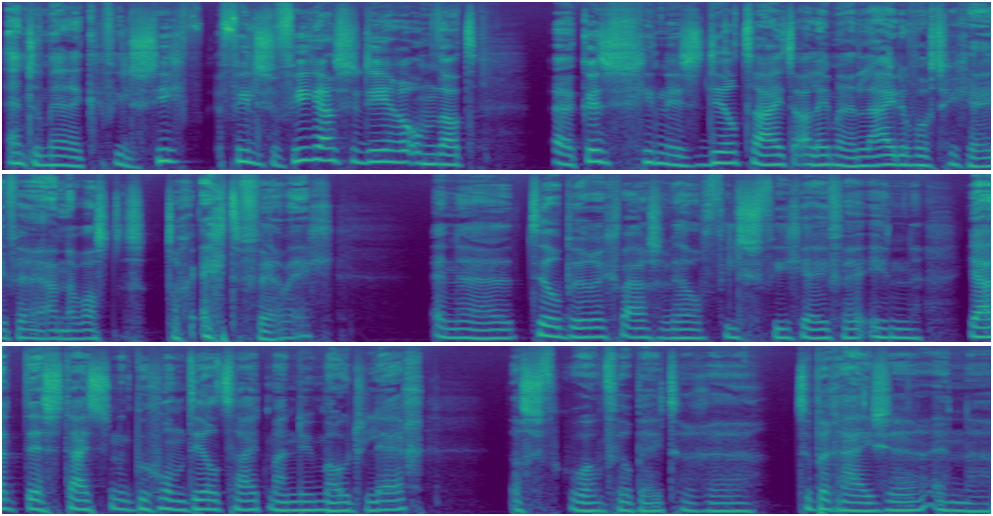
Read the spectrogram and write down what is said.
En toen ben ik filosofie, filosofie gaan studeren, omdat kunstgeschiedenis deeltijd alleen maar in Leiden wordt gegeven. En dat was dus toch echt te ver weg. En Tilburg, waar ze wel filosofie geven in, ja, destijds toen ik begon deeltijd, maar nu modulair dat is gewoon veel beter uh, te bereizen. En uh,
